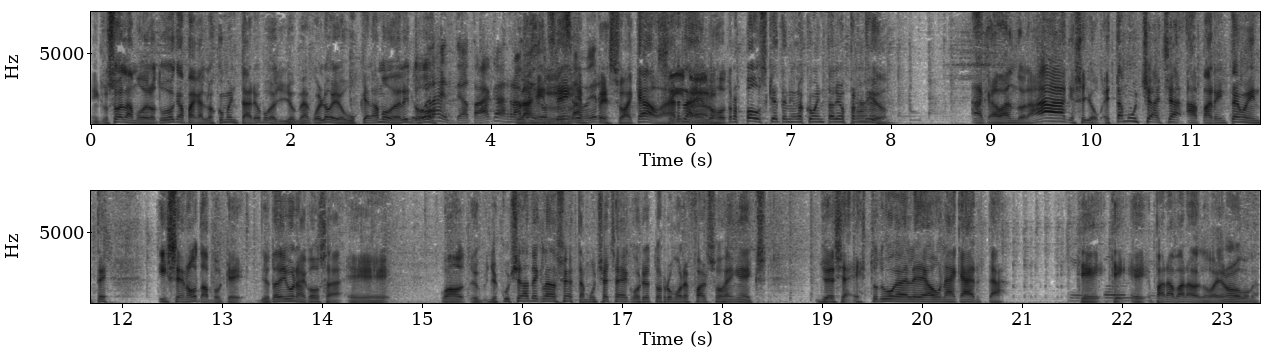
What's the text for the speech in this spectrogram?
Incluso la modelo tuvo que apagar los comentarios porque yo me acuerdo que yo busqué la modelo y Luego todo. la gente ataca La rápido sin gente saber. empezó a acabarla Sí, claro. en los otros posts que tenían los comentarios prendidos. Acabándola. Ah, qué sé yo. Esta muchacha aparentemente, y se nota porque yo te digo una cosa, eh, cuando yo escuché las declaraciones de esta muchacha que corrió estos rumores falsos en ex, yo decía, esto tuvo que haberle llegado una carta. Que, que eh, para, para, todavía no lo ponga.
